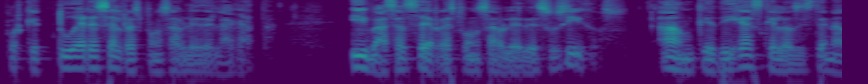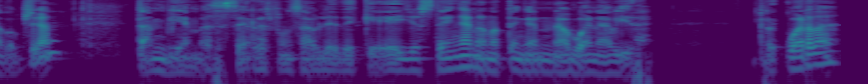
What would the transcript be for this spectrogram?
porque tú eres el responsable de la gata y vas a ser responsable de sus hijos. Aunque digas que los diste en adopción, también vas a ser responsable de que ellos tengan o no tengan una buena vida. Recuerda,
